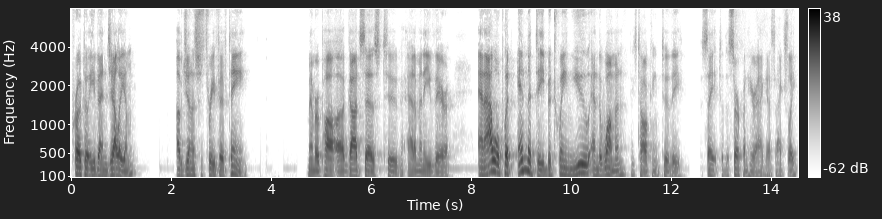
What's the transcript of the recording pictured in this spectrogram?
proto-evangelium of Genesis 3:15. Remember, Paul, uh, God says to Adam and Eve there, and I will put enmity between you and the woman. He's talking to the say to the serpent here, I guess, actually.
